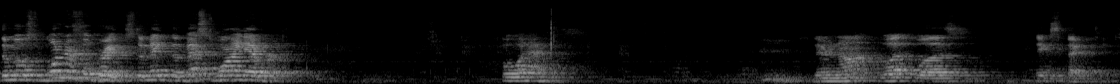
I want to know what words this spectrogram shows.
the most wonderful grapes, to make the best wine ever. But what happens? They're not what was expected.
